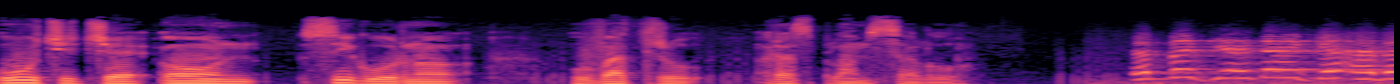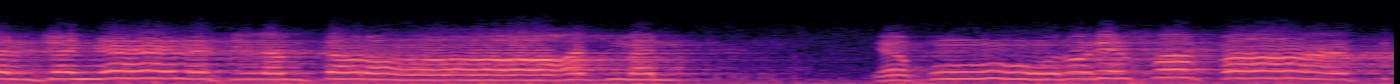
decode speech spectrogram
Ući će on sigurno u vatru rasplamsalu. تبت يداك أبا الجهالة لم ترى عدما يقول لصفات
